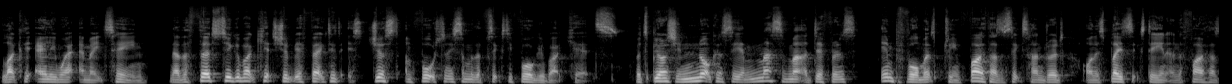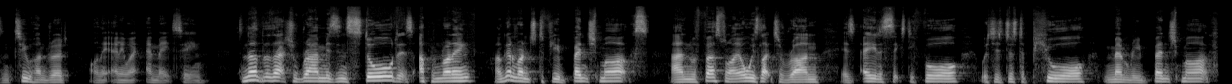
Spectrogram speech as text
like the Alienware M18. Now the 32 gigabyte kit shouldn't be affected, it's just unfortunately some of the 64 gigabyte kits. But to be honest, you're not going to see a massive amount of difference in performance between 5600 on this Blade 16 and the 5200 on the Alienware M18. So now that the actual RAM is installed, it's up and running, I'm going to run just a few benchmarks. And the first one I always like to run is AIDA64, which is just a pure memory benchmark.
